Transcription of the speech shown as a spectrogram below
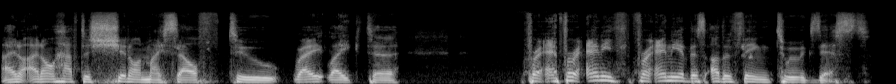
I don't. I don't have to shit on myself to right, like to for for any for any of this other thing to exist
